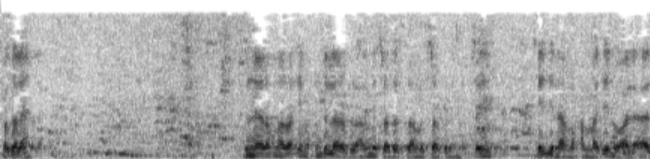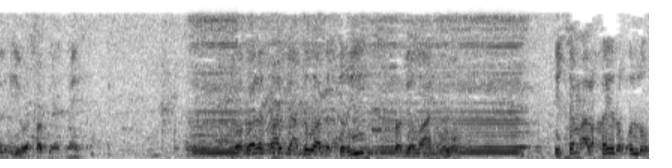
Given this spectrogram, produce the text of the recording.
Bagaimana? Bismillahirrahmanirrahim. Alhamdulillah rabbil alamin. Salatu wassalamu ala Sayyidina Muhammadin wa ala alihi wa sahbihi ajma'in. وقال سهل بن عبد الله الدستوري رضي الله عنه اجتمع الخير كله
